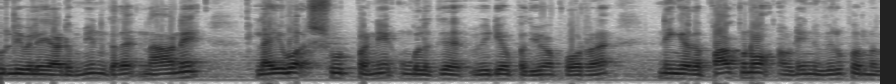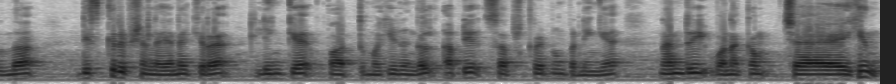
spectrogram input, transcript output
துள்ளி விளையாடும் மீன்களை நானே லைவாக ஷூட் பண்ணி உங்களுக்கு வீடியோ பதிவாக போடுறேன். நீங்கள் அதை பார்க்கணும் அப்படின்னு விருப்பம் இருந்தால் டிஸ்கிரிப்ஷனில் இணைக்கிற லிங்கை பார்த்து மகிழுங்கள். அப்படியே சப்ஸ்கிரைபும் பண்ணிங்க. நன்றி வணக்கம். ஜெய்ஹிந்த்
